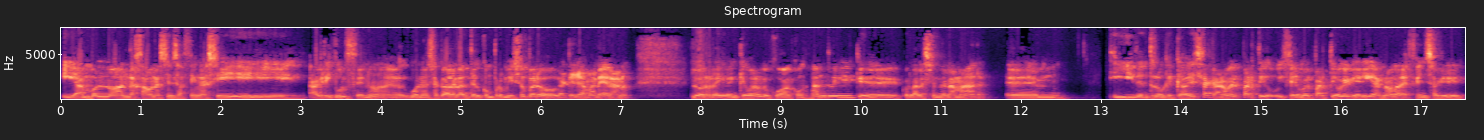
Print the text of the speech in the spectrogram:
Y ambos nos han dejado una sensación así agridulce, ¿no? Eh, bueno, han sacado adelante el compromiso, pero de aquella manera, ¿no? Los Ravens que bueno, que juegan con Handley, que con la lesión de la mar. Em, y dentro de lo que cabe sacaron el partido, hicieron el partido que querían, ¿no? La defensa que,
